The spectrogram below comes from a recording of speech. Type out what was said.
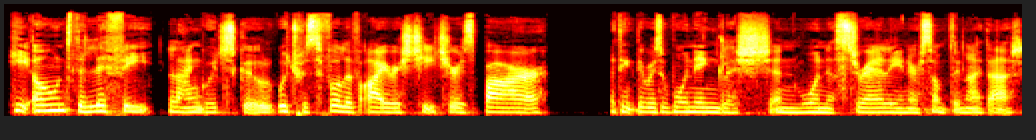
he owned the Liffey Language School, which was full of Irish teachers, bar I think there was one English and one Australian or something like that.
